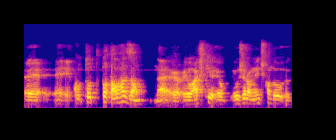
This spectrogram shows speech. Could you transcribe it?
é, é, é total razão. Né? Eu, eu acho que eu, eu, geralmente, quando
